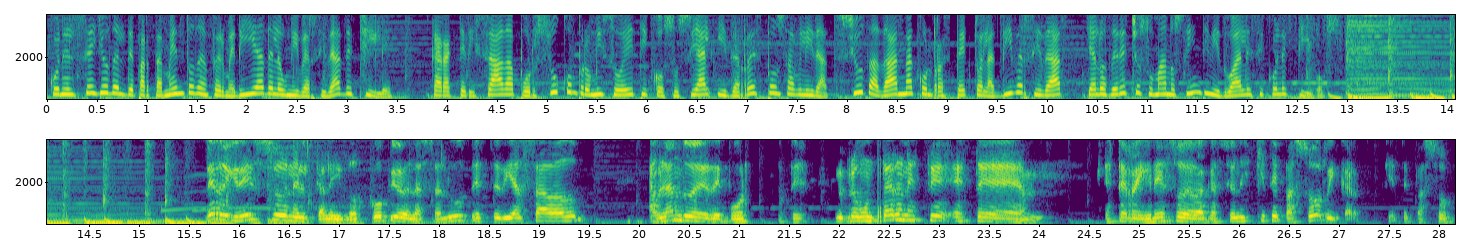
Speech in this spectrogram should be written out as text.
con el sello del Departamento de Enfermería de la Universidad de Chile, caracterizada por su compromiso ético, social y de responsabilidad ciudadana con respecto a la diversidad y a los derechos humanos individuales y colectivos. De regreso en el Caleidoscopio de la Salud de este día sábado, hablando de deporte, me preguntaron este, este, este regreso de vacaciones, ¿qué te pasó, Ricardo? ¿Qué te pasó?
